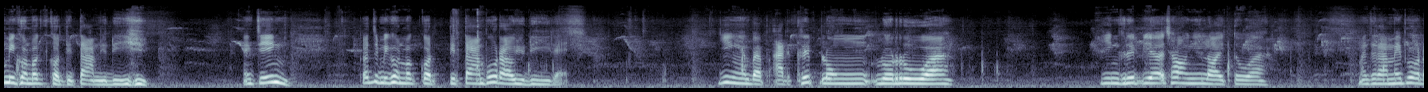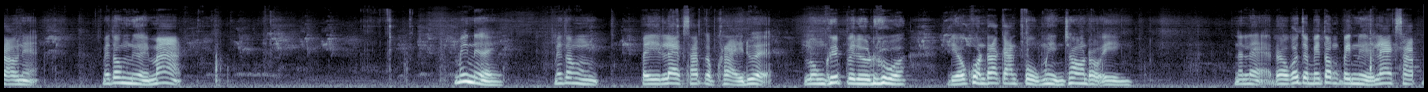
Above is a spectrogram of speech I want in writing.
็มีคนมากดติดตามอยู่ดีจริงๆก็จะมีคนมากดติดตามพวกเราอยู่ดีแหละ ยิ่งแบบอัดคลิปลงรัวๆยิ่งคลิปเยอะช่องยิ่งลอยตัว มันจะทำให้พวกเราเนี่ย ไม่ต้องเหนื่อยมาก ไม่เหนื่อย ไม่ต้องไปแลกทรัพย์กับใครด้วย ลงคลิปไปรัวๆเดี๋ยวคนรักการปลูกมาเห็นช่องเราเอง นั่นแหละ เราก็จะไม่ต้องไปเหนื่อยแลกทรัพย์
